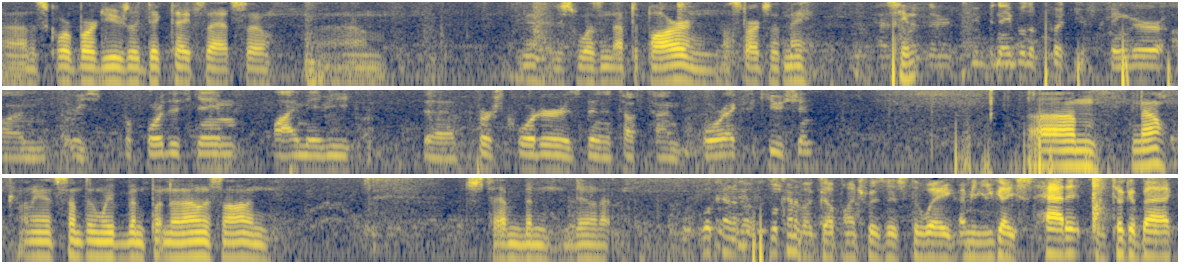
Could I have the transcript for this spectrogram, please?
uh, the scoreboard usually dictates that. So, um, yeah, it just wasn't up to par, and it starts with me. Seem- Have you been able to put your finger on, at least before this game, why maybe the first quarter has been a tough time for execution? Um, no, I mean it's something we've been putting an onus on, and just haven't been doing it. What kind of a, what kind of a gut punch was this? The way I mean, you guys had it, you took it back,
